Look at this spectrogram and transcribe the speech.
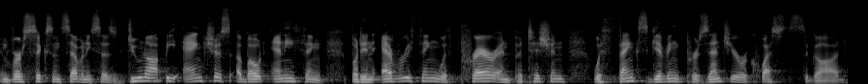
In verse 6 and 7, he says, Do not be anxious about anything, but in everything with prayer and petition, with thanksgiving, present your requests to God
